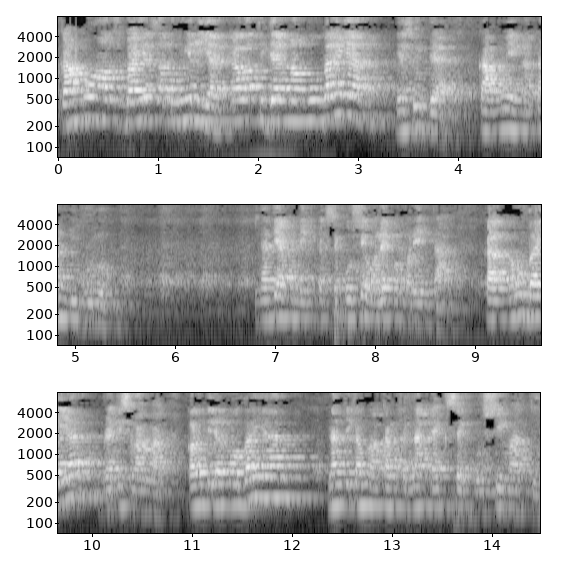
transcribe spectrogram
Kamu harus bayar satu miliar Kalau tidak mampu bayar. Ya sudah Kamu yang akan dibunuh nanti akan dieksekusi oleh pemerintah. Kalau kamu bayar, berarti selamat. Kalau tidak mau bayar, nanti kamu akan kena eksekusi mati.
